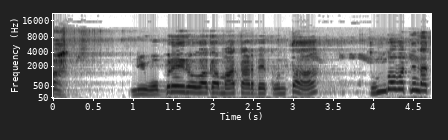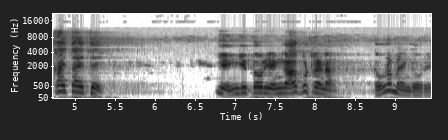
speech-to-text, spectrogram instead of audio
ಅಬ್ಬಾ ನೀವೊಬ್ಬರೇ ಇರುವಾಗ ಮಾತಾಡಬೇಕು ಅಂತ ತುಂಬಾ ಹೊತ್ತಿನಿಂದ ಕಾಯ್ತಾ ಇದ್ದೆ. ಹೆಂಗಿದ್ದವ್ರು ಹೆಂಗಾಗ್ಬಿಟ್ರಣ್ಣ? ಗೌರಮ್ಮ ಹೆಂಗವ್ರೆ?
